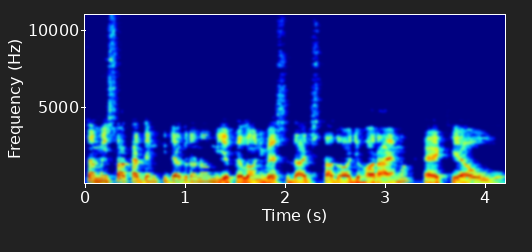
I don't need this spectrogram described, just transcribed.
também sou acadêmico de agronomia pela Universidade Estadual de Roraima, é, que é o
